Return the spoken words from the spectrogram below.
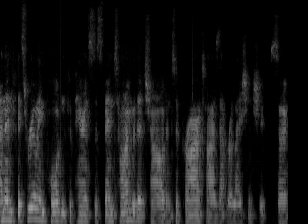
And then it's really important for parents to spend time with their child and to prioritize that relationship. So,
